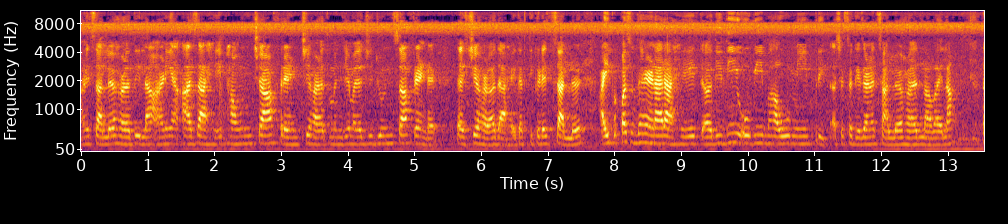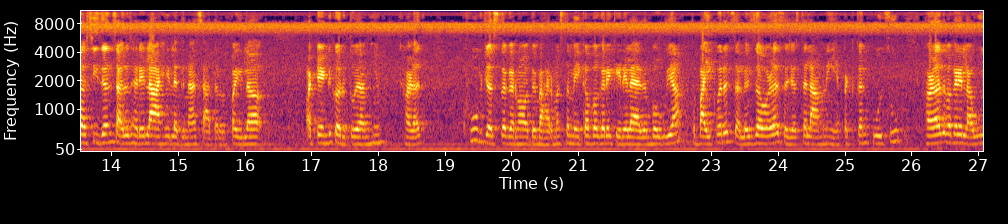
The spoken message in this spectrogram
आणि चाललोय हळदीला. आणि आज आहे भाऊंच्या फ्रेंडची हळद. म्हणजे माझ्या जिजूंचा फ्रेंड आहे. त्याची हळद आहे तर तिकडेच आहे आई पप्पा सुद्धा येणार आहेत. दिदी दीदी ओवी भाऊ मी प्रीत असे सगळेजण आहे हळद लावायला. तर सीझन चालू झालेला आहे लग्नाचा. तर पहिला अटेंड करतोय आम्ही हळद. खूप जास्त गरमा होतोय बाहेर. मस्त मेकअप वगैरे केलेला आहे. बघूया. तर बाईकवरच चाललोय. जवळच आहे. जास्त लांब नाही आहे पटकन पोचू हळद वगैरे लावू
